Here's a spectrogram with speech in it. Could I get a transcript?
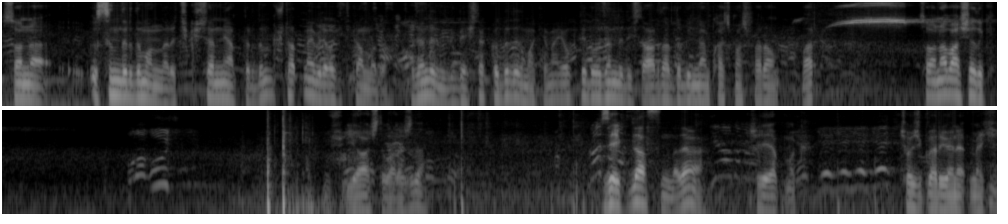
Sonra ısındırdım onları. Çıkışlarını yaptırdım. Şut atmaya bile vakit kalmadı. Hocam dedim bir 5 dakika dur dedim hakeme. Yok dedi hocam dedi işte arda arda bilmem kaç maç falan var. Sonra başladık. Üf, iyi açtı barajı da. Zevkli aslında değil mi? Şey yapmak. Çocukları yönetmek.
